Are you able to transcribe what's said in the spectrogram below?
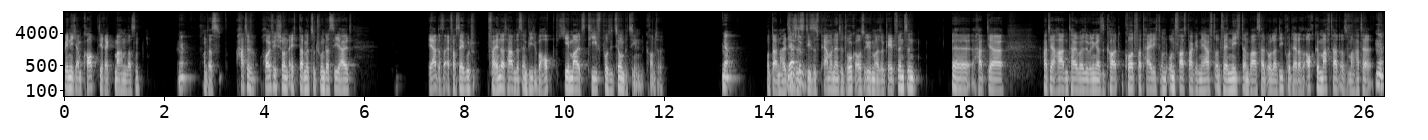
wenig am Korb direkt machen lassen. Ja. Und das hatte häufig schon echt damit zu tun, dass sie halt, ja, das einfach sehr gut verhindert haben, dass Embiid überhaupt jemals tief Position beziehen konnte. Ja. Und dann halt ja, dieses, dieses permanente Druck ausüben. Also Gabe Vincent äh, hat ja hat ja Harden teilweise über den ganzen Court, verteidigt und unfassbar genervt. Und wenn nicht, dann war es halt Oladipo, der das auch gemacht hat. Also man hatte, ja.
